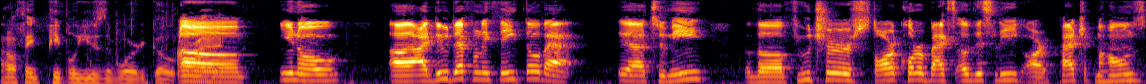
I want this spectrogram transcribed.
I don't think people use the word goat. Um, you know, uh, I do definitely think though that uh, to me, the future star quarterbacks of this league are Patrick Mahomes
